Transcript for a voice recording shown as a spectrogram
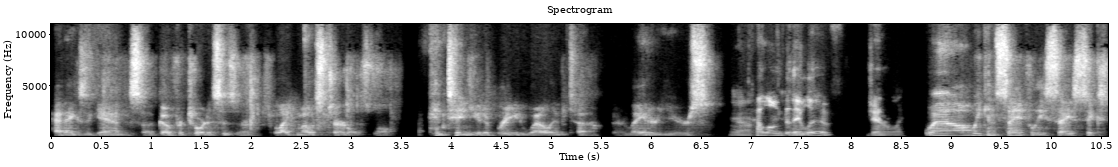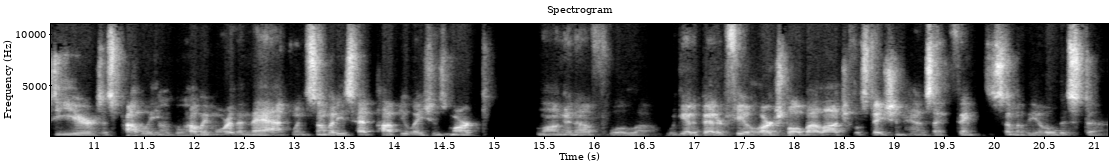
had eggs again. So gopher tortoises are like most turtles will continue to breed well into their later years. Yeah. How long do they live generally? Well, we can safely say 60 years. It's probably oh probably more than that. When somebody's had populations marked long enough, we'll uh, we'll get a better feel. Archbold Biological Station has, I think, some of the oldest uh,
